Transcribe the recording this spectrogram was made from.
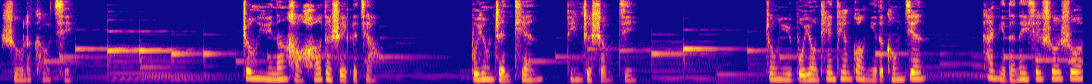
舒了口气，终于能好好的睡个觉，不用整天盯着手机，终于不用天天逛你的空间，看你的那些说说，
